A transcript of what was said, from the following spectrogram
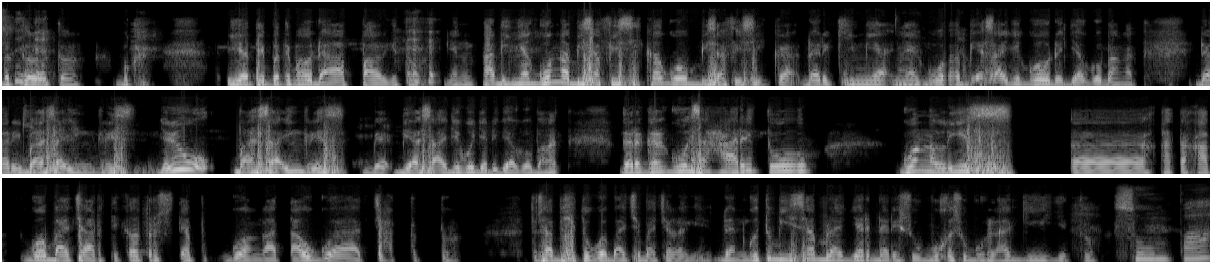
betul betul. Bukan- iya tiba-tiba udah hafal gitu. Yang tadinya gue nggak bisa fisika gue bisa fisika. Dari kimianya gue Mantap. biasa aja gue udah jago banget. Dari bahasa Inggris jadi uh, bahasa Inggris bi- biasa aja gue jadi jago banget. Gara-gara gue sehari tuh gue ngelis eh kata-kata gue baca artikel terus setiap gue nggak tahu gue catet tuh. Terus habis itu gue baca-baca lagi. Dan gue tuh bisa belajar dari subuh ke subuh lagi gitu. Sumpah,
